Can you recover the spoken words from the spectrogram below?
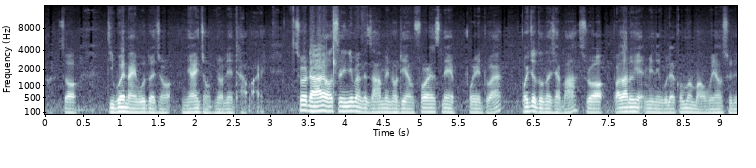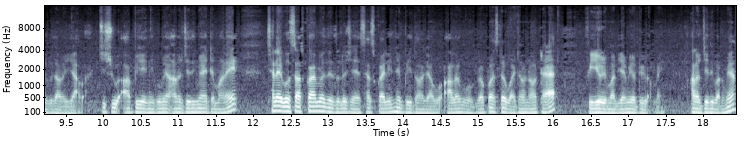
မှာဆိုတော့ ဒီပွဲနိုင်ဖို့အတွက်ကျွန်တော်အများကြီးကျွန်တော်မျှော်လင့်ထားပါတယ်ဆိုတော့ဒါကတော့စနေနေ့မှာကစားမယ် Nottingham Forest နဲ့ point အတွက်ပွဲကြုံသုံးသက်ချက်ပါဆိုတော့ဘာသာတို့ရဲ့အမြင်တွေကိုလည်း comment မှာဝင်အောင်ဆွေးနွေးပြသလို့ရပါတယ်ကြည့်ရှုအားပေးနေကိုများအားလုံးကျေးဇူးများတင်ပါတယ် channel ကို subscribe လုပ်တယ်ဆိုလို့ရှိရင် subscribe လေးနှိပ်ပေးသွားကြဖို့အားလုံးကို request လုပ်ပါကျွန်တော်နောက်ထပ် video တွေမှာပြန်ပြီးတွေ့ပါမယ်အားလုံးကျေးဇူးပါခင်ဗျာ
